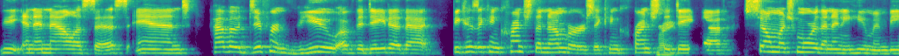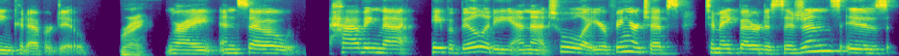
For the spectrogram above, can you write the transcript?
the an analysis and have a different view of the data that because it can crunch the numbers it can crunch right. the data so much more than any human being could ever do. Right. Right and so having that capability and that tool at your fingertips to make better decisions is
